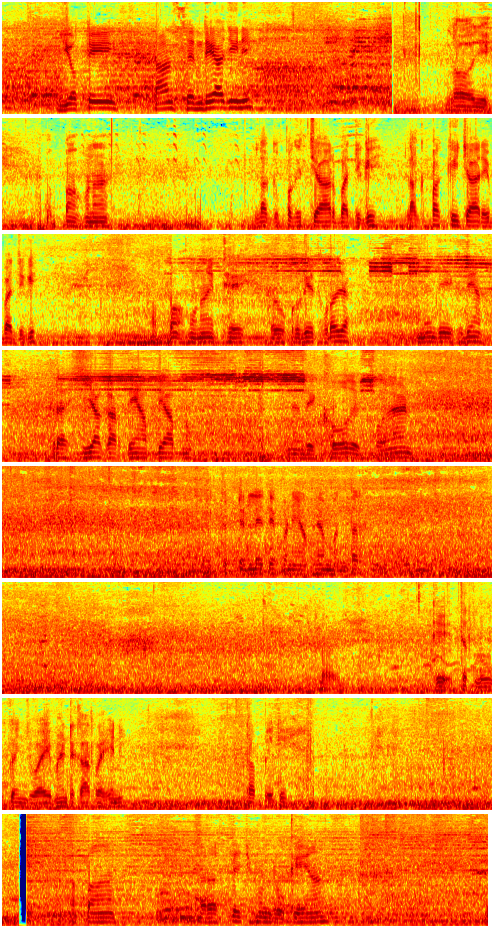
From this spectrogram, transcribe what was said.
ਜੋਤੀ ਤਾਂ ਸਿੰਧਿਆ ਜੀ ਨੇ। ਲਓ ਜੀ, ਆਪਾਂ ਹੁਣ ਲਗਭਗ 4 ਵੱਜ ਗਏ, ਲਗਭਗ ਹੀ 4 ਵੱਜ ਗਏ। ਆਪਾਂ ਹੁਣ ਇੱਥੇ ਰੁਕ ਗਏ ਥੋੜਾ ਜਿਹਾ। ਇਹਨੇ ਦੇਖਦੇ ਆਂ ਫਰੈਸ਼ ਜਿਹਾ ਕਰਦੇ ਆਂ ਆਪਦੇ ਆਪ ਨੂੰ। ਇਹਨੇ ਦੇਖੋ ਦੇਖੋ ਐਨ ਇੱਕ ਟਿੱਲੇ ਤੇ ਬਣਿਆ ਹੋਇਆ ਮੰਦਿਰ। ਜੀ ਤੇ ਇੱਧਰ ਲੋਕ ਇੰਜੋਏਮੈਂਟ ਕਰ ਰਹੇ ਨੇ, ਢਾਬੇ ਤੇ। ਆਪਾਂ ਰਸਤੇ 'ਚ ਹੁਣ ਰੁਕੇ ਆ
